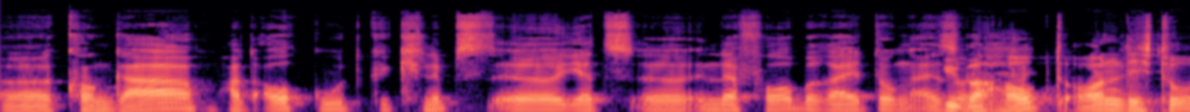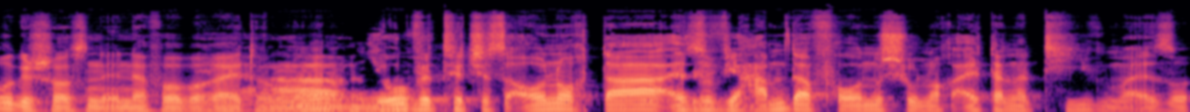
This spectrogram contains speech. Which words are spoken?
Äh, Konga hat auch gut geknipst äh, jetzt äh, in der Vorbereitung. Also, Überhaupt ordentlich Tore geschossen in der Vorbereitung. Ja, ne? Jovetic ist auch noch da. Also wir haben da vorne schon noch Alternativen. Also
